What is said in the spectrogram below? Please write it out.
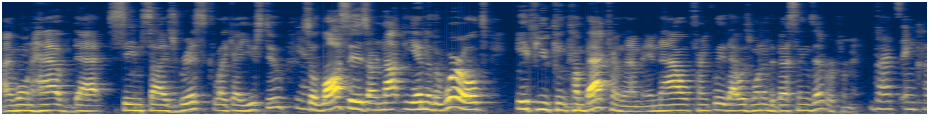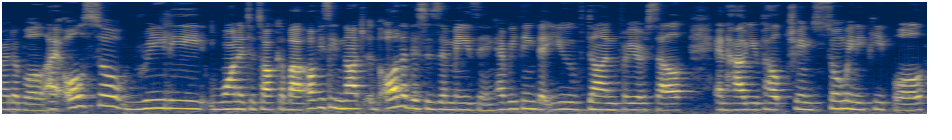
I won't have that same size risk like I used to. Yeah. So losses are not the end of the world if you can come back from them. And now, frankly, that was one of the best things ever for me. That's incredible. I also really wanted to talk about obviously not all of this is amazing. Everything that you've done for yourself and how you've helped train so many people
